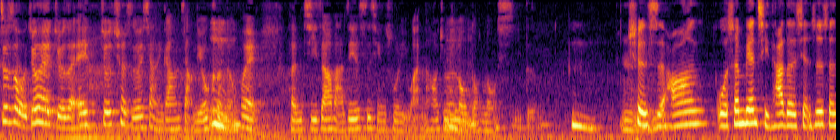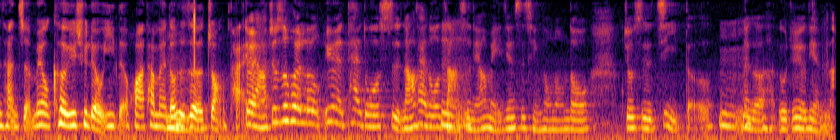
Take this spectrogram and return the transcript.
就是我就会觉得，哎，就确实会像你刚刚讲的，有可能会很急着要把这些事情处理完，然后就会漏东漏西的。嗯，确实，好像我身边其他的显示生产者没有刻意去留意的话，他们都是这个状态。对啊，就是会漏，因为太多事，然后太多杂事，你要每一件事情通通都就是记得，嗯，那个我觉得有点难。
